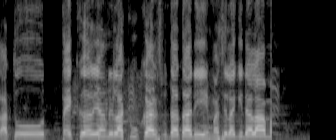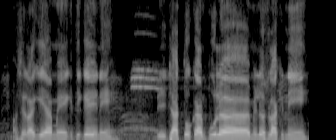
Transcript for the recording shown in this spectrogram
satu tackle yang dilakukan sebentar tadi. Masih lagi dalam. Masih lagi Amir ketika ini. Dijatuhkan pula Milos Lakni.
